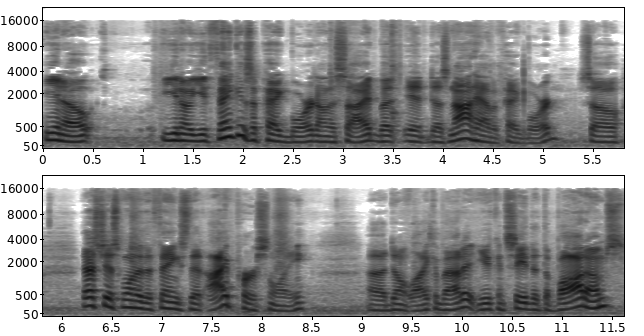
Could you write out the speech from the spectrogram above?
you know, you know, you think is a pegboard on the side, but it does not have a pegboard. So that's just one of the things that I personally uh, don't like about it. You can see that the bottoms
